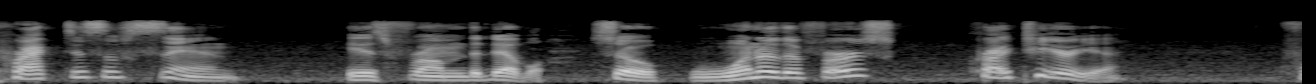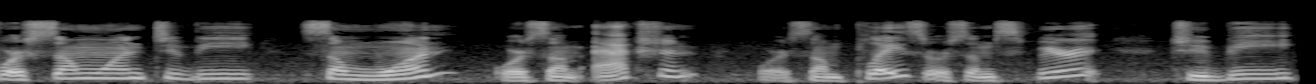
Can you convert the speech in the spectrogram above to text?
practice of sin, is from the devil. So, one of the first criteria for someone to be someone or some action or some place or some spirit to be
